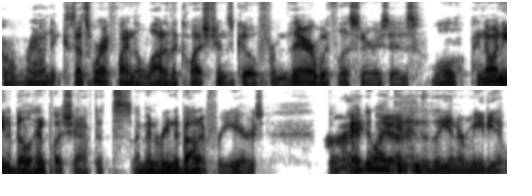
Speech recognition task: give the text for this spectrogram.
around it? Because that's where I find a lot of the questions go from there with listeners. Is well, I know I need a billet input shaft. It's I've been reading about it for years. But right, where do I yeah. get into the intermediate?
